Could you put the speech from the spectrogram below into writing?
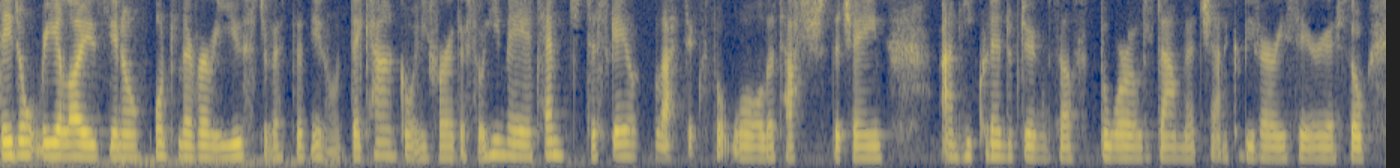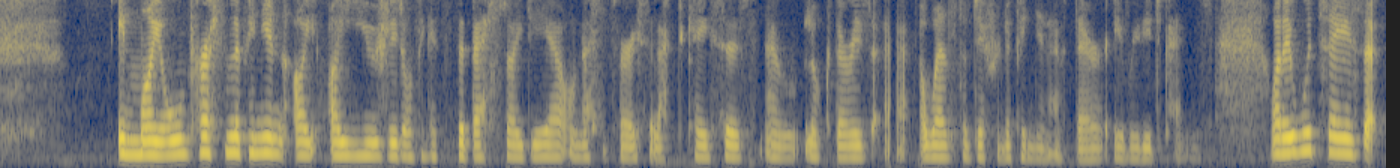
they don't realize, you know, until they're very used to it that, you know, they can't go any further. So he may attempt to scale that six foot wall attached to the chain and he could end up doing himself the world of damage and it could be very serious. So in my own personal opinion, I, I usually don't think it's the best idea unless it's very select cases. Now, look, there is a, wealth of different opinion out there. It really depends. What I would say is that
